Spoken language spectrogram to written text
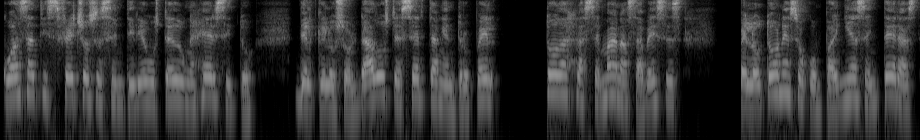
¿Cuán satisfecho se sentiría usted de un ejército del que los soldados desertan en tropel todas las semanas, a veces pelotones o compañías enteras?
